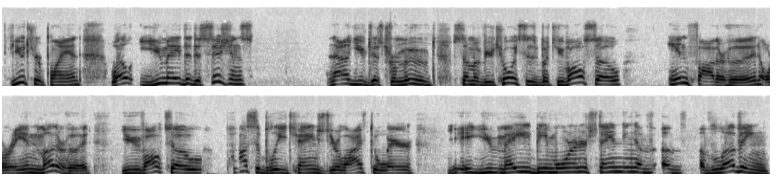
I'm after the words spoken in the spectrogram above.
future planned. Well, you made the decisions. Now you've just removed some of your choices, but you've also, in fatherhood or in motherhood, you've also possibly changed your life to where you, you may be more understanding of, of, of loving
